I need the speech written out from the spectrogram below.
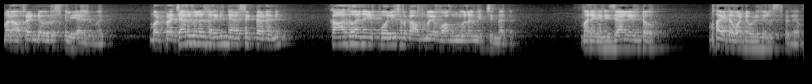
మరి ఆ ఫ్రెండ్ ఎవరు తెలియాలి మరి. బట్ ప్రచారం ఇలా జరిగింది యాసిడ్ దాడని కాదు అనే పోలీసులకు ఆ అమ్మాయి వాగ్మూలం ఇచ్చిందట. మరి ఇంక నిజాలు ఏంటో బయటపడ్డప్పుడు తెలుస్తుందేమో.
